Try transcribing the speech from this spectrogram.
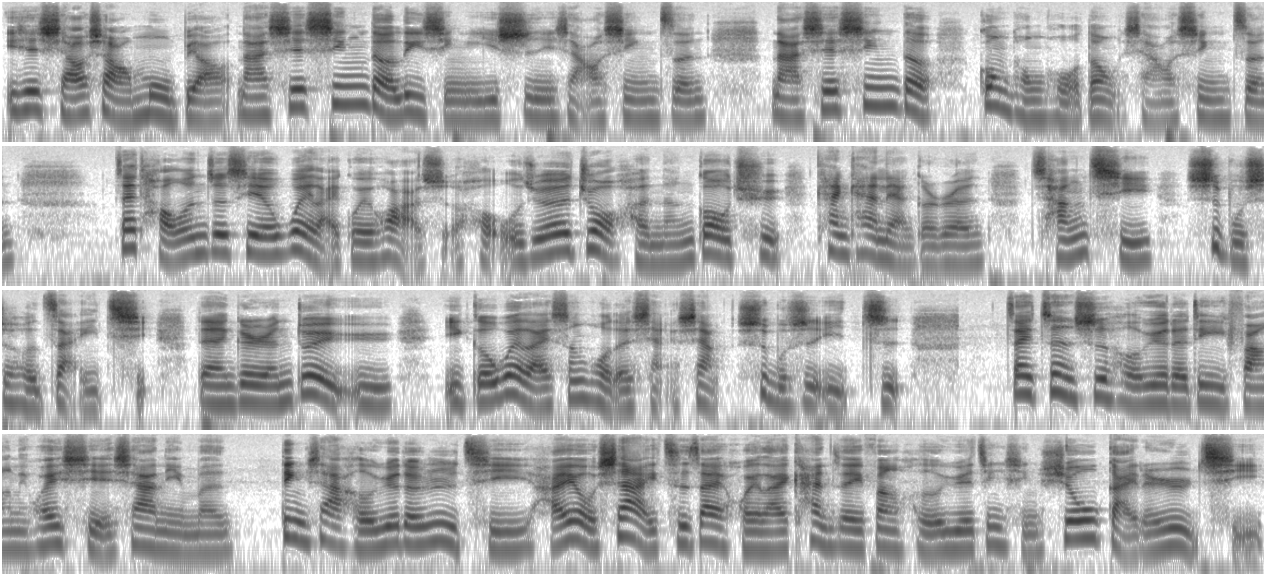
一些小小目标，哪些新的例行仪式你想要新增，哪些新的共同活动想要新增。在讨论这些未来规划的时候，我觉得就很能够去看看两个人长期适不适合在一起，两个人对于一个未来生活的想象是不是一致。在正式合约的地方，你会写下你们定下合约的日期，还有下一次再回来看这一份合约进行修改的日期。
